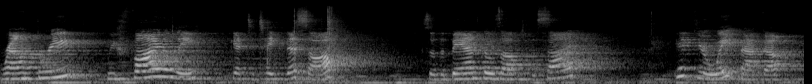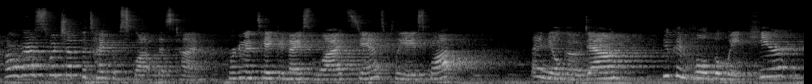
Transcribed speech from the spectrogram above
Round three, we finally get to take this off. So the band goes off to the side. Pick your weight back up, and we're gonna switch up the type of squat this time. We're gonna take a nice wide stance, plie squat, and you'll go down. You can hold the weight here,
